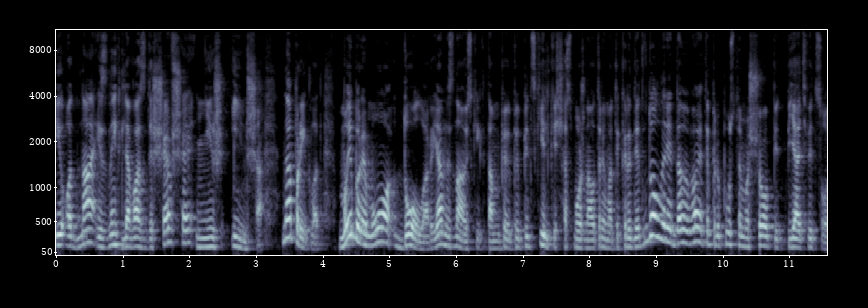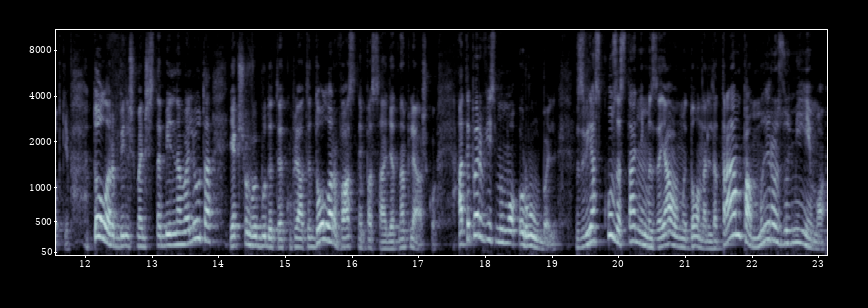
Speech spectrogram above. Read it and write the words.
і одна із них для вас дешевше, ніж інша. Наприклад, ми беремо долар. Я не знаю, скільки там пі- пі- під скільки зараз можна отримати кредит в доларі. Давайте припустимо, що під 5%. Долар більш-менш стабільна валюта. Якщо ви будете купляти долар, вас не посадять на пляшку. А тепер візьмемо рубль. В зв'язку з останніми заявами Дональда Трампа ми розуміємо,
